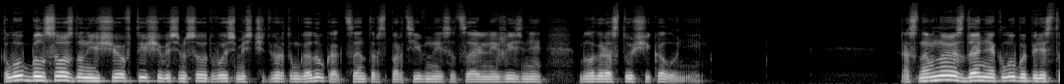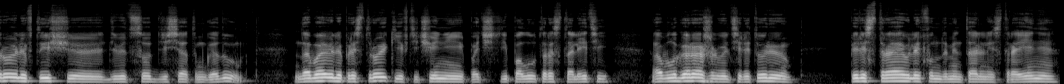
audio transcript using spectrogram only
Клуб был создан еще в 1884 году как центр спортивной и социальной жизни благорастущей колонии. Основное здание клуба перестроили в 1910 году, добавили пристройки и в течение почти полутора столетий облагораживали территорию, перестраивали фундаментальные строения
